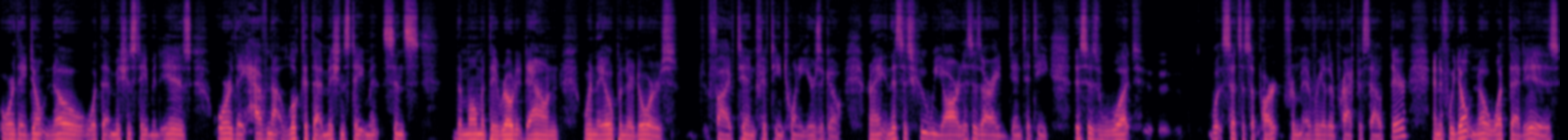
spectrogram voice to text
or they don't know what that mission statement is or they have not looked at that mission statement since the moment they wrote it down when they opened their doors 5 10 15 20 years ago right? And this is who we are. This is our identity. This is what what sets us apart from every other practice out there. And if we don't know what that is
